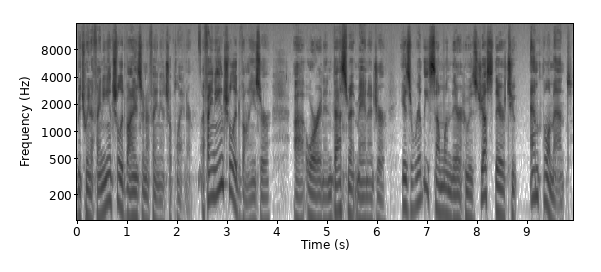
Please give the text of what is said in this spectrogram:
between a financial advisor and a financial planner. A financial advisor uh, or an investment manager is really someone there who is just there to implement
